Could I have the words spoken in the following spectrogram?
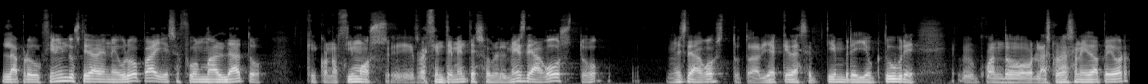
la producción industrial en Europa, y ese fue un mal dato que conocimos eh, recientemente sobre el mes de agosto, mes de agosto, todavía queda septiembre y octubre, cuando las cosas han ido a peor,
